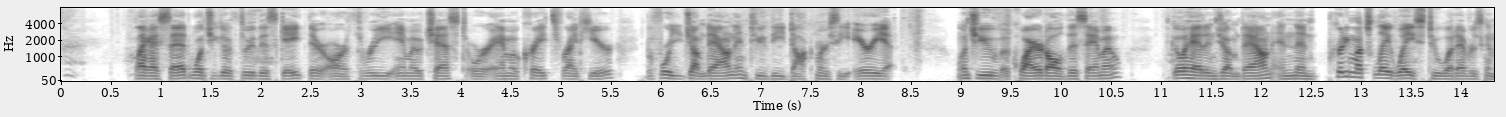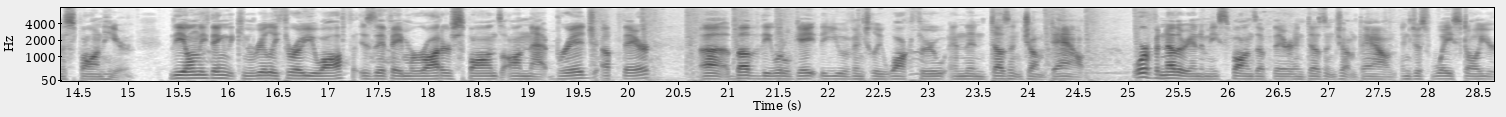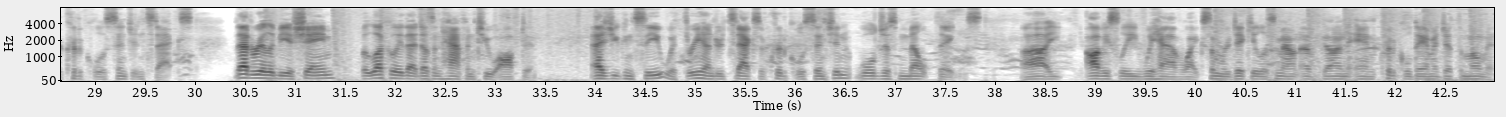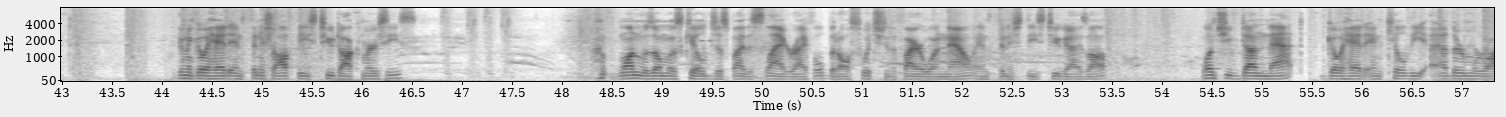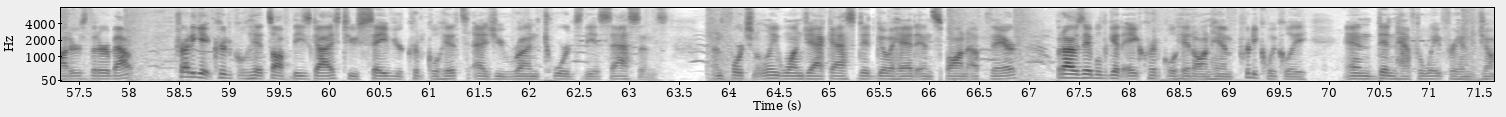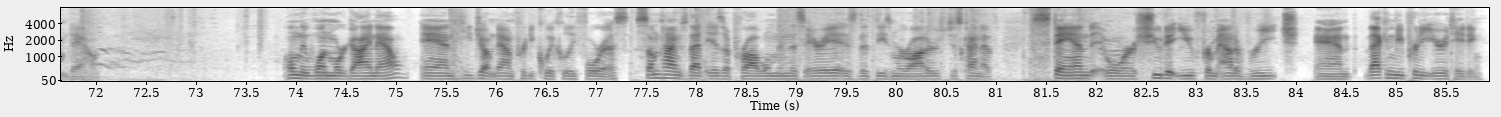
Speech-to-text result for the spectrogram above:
Like I said, once you go through this gate, there are three ammo chests or ammo crates right here before you jump down into the Doc Mercy area. Once you've acquired all this ammo, go ahead and jump down and then pretty much lay waste to whatever's going to spawn here. The only thing that can really throw you off is if a marauder spawns on that bridge up there uh, above the little gate that you eventually walk through and then doesn't jump down. Or if another enemy spawns up there and doesn't jump down and just waste all your critical ascension stacks. That'd really be a shame, but luckily that doesn't happen too often. As you can see, with 300 stacks of critical ascension, we'll just melt things. Uh, obviously, we have like some ridiculous amount of gun and critical damage at the moment. We're going to go ahead and finish off these two Doc Mercies. one was almost killed just by the slag rifle, but I'll switch to the fire one now and finish these two guys off. Once you've done that, go ahead and kill the other marauders that are about Try to get critical hits off these guys to save your critical hits as you run towards the assassins. Unfortunately, one jackass did go ahead and spawn up there, but I was able to get a critical hit on him pretty quickly and didn't have to wait for him to jump down. Only one more guy now, and he jumped down pretty quickly for us. Sometimes that is a problem in this area, is that these marauders just kind of stand or shoot at you from out of reach, and that can be pretty irritating.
